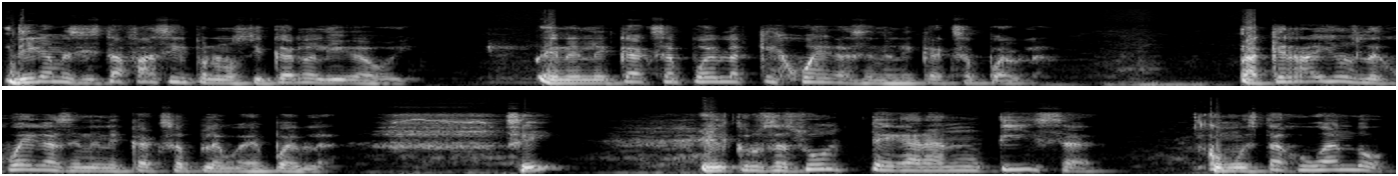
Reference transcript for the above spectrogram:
dígame si está fácil pronosticar la liga hoy. En el Necaxa Puebla, ¿qué juegas en el Necaxa Puebla? ¿A qué rayos le juegas en el Necaxa Puebla? ¿Sí? El Cruz Azul te garantiza, como está jugando,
